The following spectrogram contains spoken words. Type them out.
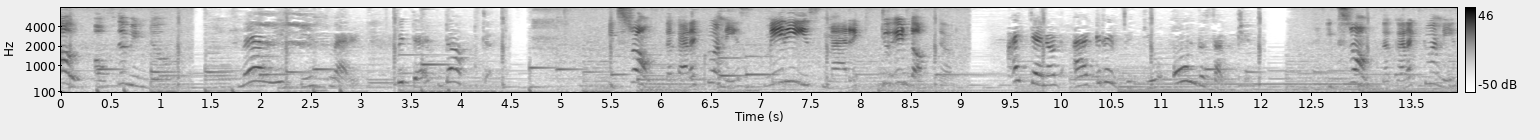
out of the window. Mary is married with a doctor. It's wrong. The correct one is Mary is married to a doctor. I cannot agree with you on the subject. It's wrong. The correct one is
